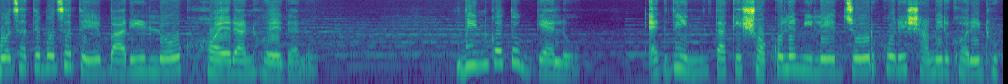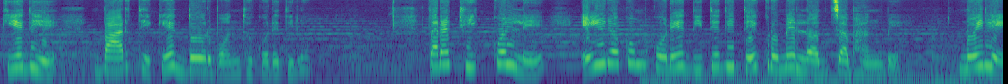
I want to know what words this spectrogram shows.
বোঝাতে বোঝাতে বাড়ির লোক হয়রান হয়ে গেল। দিন কত গেল, একদিন তাকে সকলে মিলে জোর করে স্বামীর ঘরে ঢুকিয়ে দিয়ে বার থেকে দৌড় বন্ধ করে দিল। তারা ঠিক করলে এই রকম করে দিতে দিতে ক্রমে লজ্জা ভাঙবে, নইলে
